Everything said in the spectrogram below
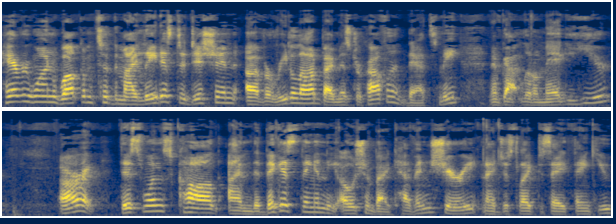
Hey everyone, welcome to the, my latest edition of A Read Aloud by Mr. Coughlin. That's me. And I've got little Maggie here. All right, this one's called I'm the Biggest Thing in the Ocean by Kevin Sherry. And I'd just like to say thank you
